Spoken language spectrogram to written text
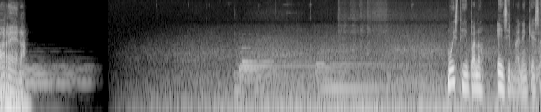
Areena. Muistiinpano ensimmäinen kesä.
